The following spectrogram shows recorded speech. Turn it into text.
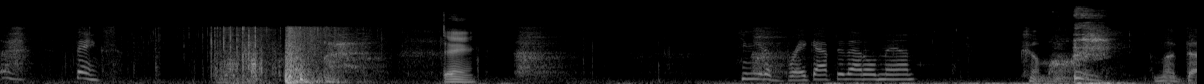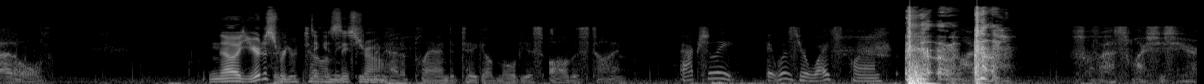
Thanks. Dang. You need a break after that, old man? Come on. I'm not that old. No, you're just So you're telling me ridiculously Kidman strong. had a plan to take out Mobius all this time? Actually, it was your wife's plan. So that's why she's here.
